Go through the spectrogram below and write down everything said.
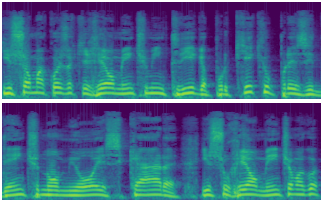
isso é uma coisa que realmente me intriga. Por que, que o presidente nomeou esse cara? Isso realmente é uma coisa.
